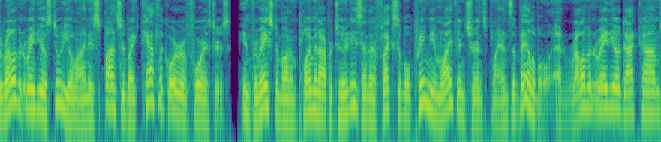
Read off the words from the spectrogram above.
The Relevant Radio studio line is sponsored by Catholic Order of Foresters. Information about employment opportunities and their flexible premium life insurance plans available at relevantradio.com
